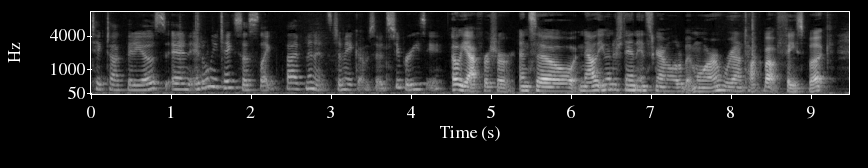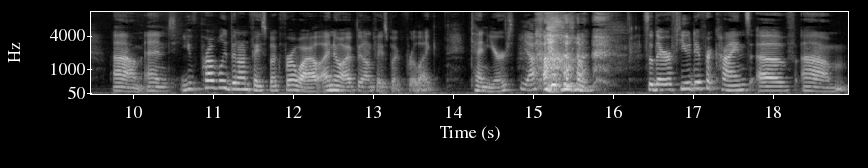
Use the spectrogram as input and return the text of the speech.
TikTok videos and it only takes us like five minutes to make them. So it's super easy. Oh, yeah, for sure. And so now that you understand Instagram a little bit more, we're going to talk about Facebook. Um, and you've probably been on Facebook for a while. I know I've been on Facebook for like 10 years. Yeah. so there are a few different kinds of um,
